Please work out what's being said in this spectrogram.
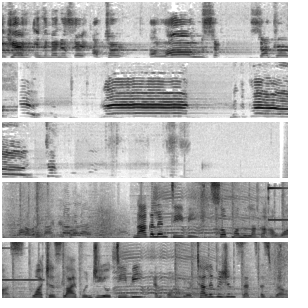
a in the ministry after a long struggle. The! Nagaland TV, Sop Manulaga Awas. Watch us live on Jio TV and on your television sets as well.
